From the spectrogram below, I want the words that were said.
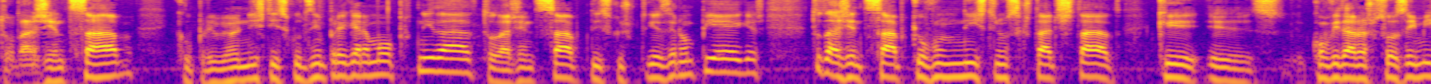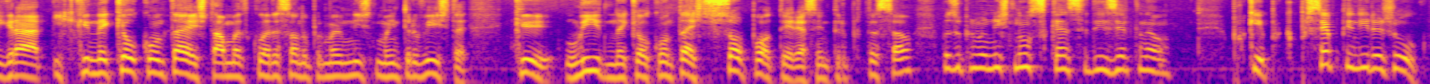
toda a gente sabe que o Primeiro-Ministro disse que o desemprego era uma oportunidade, toda a gente sabe que disse que os portugueses eram piegas, toda a gente sabe que houve um Ministro e um Secretário de Estado que eh, convidaram as pessoas a emigrar e que naquele contexto há uma declaração do Primeiro-Ministro numa entrevista que, lido naquele contexto, só pode ter essa interpretação, mas o Primeiro-Ministro não se cansa de dizer que não. Porquê? Porque percebe que tem de ir a jogo.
